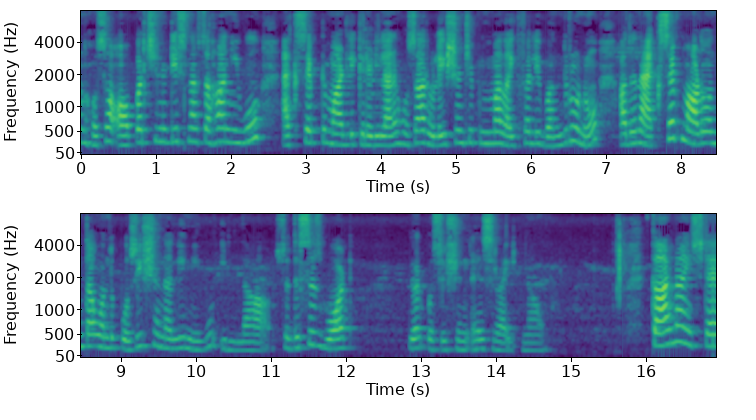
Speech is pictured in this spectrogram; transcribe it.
ಒಂದು ಹೊಸ ಆಪರ್ಚುನಿಟೀಸ್ನ ಸಹ ನೀವು ಅಕ್ಸೆಪ್ಟ್ ಮಾಡಲಿಕ್ಕೆ ರೆಡಿ ಇಲ್ಲ. ಅಂದರೆ ಹೊಸ ರಿಲೇಷನ್ಶಿಪ್ ನಿಮ್ಮ ಲೈಫಲ್ಲಿ ಬಂದ್ರೂ ಅದನ್ನು ಅಕ್ಸೆಪ್ಟ್ ಮಾಡುವಂಥ ಒಂದು ಪೊಸಿಷನಲ್ಲಿ ನೀವು ಇಲ್ಲ. So this is what your position is right ನಾವು ಕಾರಣ ಇಷ್ಟೇ.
